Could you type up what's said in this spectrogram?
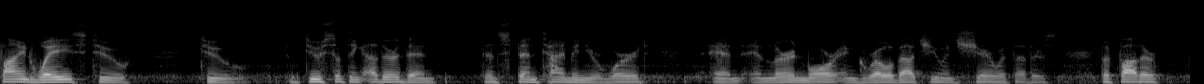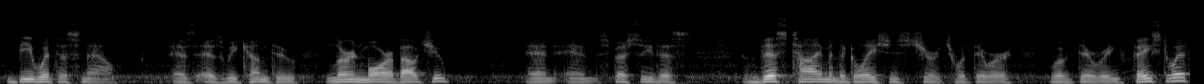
find ways to to do something other than than spend time in your word and and learn more and grow about you and share with others. But father be with us now as as we come to learn more about you and and especially this this time in the Galatians church what they were what they're being faced with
